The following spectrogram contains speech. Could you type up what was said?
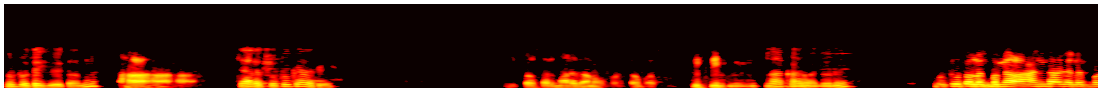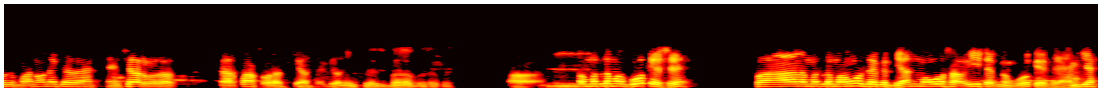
છૂટું થઈ ગયું હતું એમ ને હા હા હા. ક્યારે? છૂટું ક્યારે થયું? એ તો સર મારે જાણવું પડશે પછી ના કઈ વાંધો નહીં. તું તો લગભગ અંદાજે લગભગ માનો ને કે ત્રણ ચાર વર્ષ ચાર પાંચ વર્ષ થયા છે ને. બરાબર હા. તો મતલબ ગોતે છે પણ આને મતલબમાં શું છે કે ધ્યાનમાં ઓછા એ ટાઈપનું ગોતે છે સમજ્યા?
